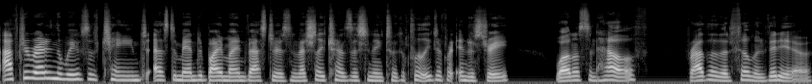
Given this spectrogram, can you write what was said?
After riding the waves of change as demanded by my investors and eventually transitioning to a completely different industry, wellness and health, rather than film and video,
